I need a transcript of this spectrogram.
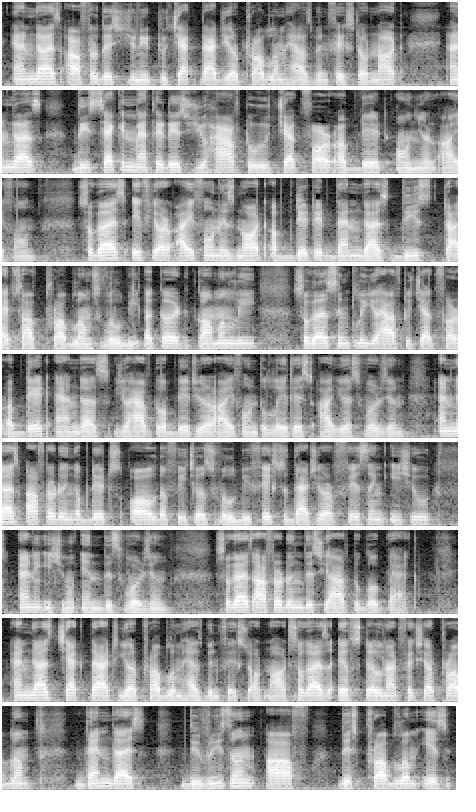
And guys after this you need to check that your problem has been fixed or not and guys the second method is you have to check for update on your iphone. So guys if your iphone is not updated then guys these types of problems will be occurred commonly. So guys simply you have to check for update and guys you have to update your iphone to latest ios version. And guys after doing updates all the features will be fixed that you are facing issue any issue in this version. So guys after doing this you have to go back and guys check that your problem has been fixed or not. So guys if still not fix your problem then guys the reason of this problem is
